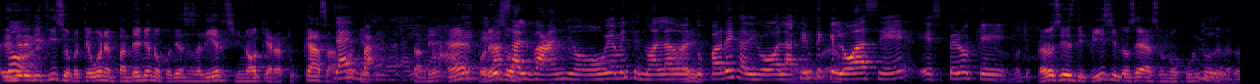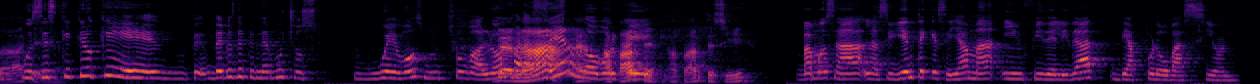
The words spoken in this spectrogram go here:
en No. el edificio, porque bueno, en pandemia no podías salir, sino que era tu casa. Ya, porque ay, también, ay, eh, te por vas eso. al baño, obviamente no al lado de Ay. tu pareja, digo, a la No, gente que lo hace, espero que... Pero sí es difícil, o sea, es un oculto de verdad. Pues es que creo que te- debes de tener muchos huevos, mucho valor ¿Verdad? para hacerlo, Eh, porque Aparte, aparte, sí. vamos a la siguiente que se llama infidelidad de aprobación.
